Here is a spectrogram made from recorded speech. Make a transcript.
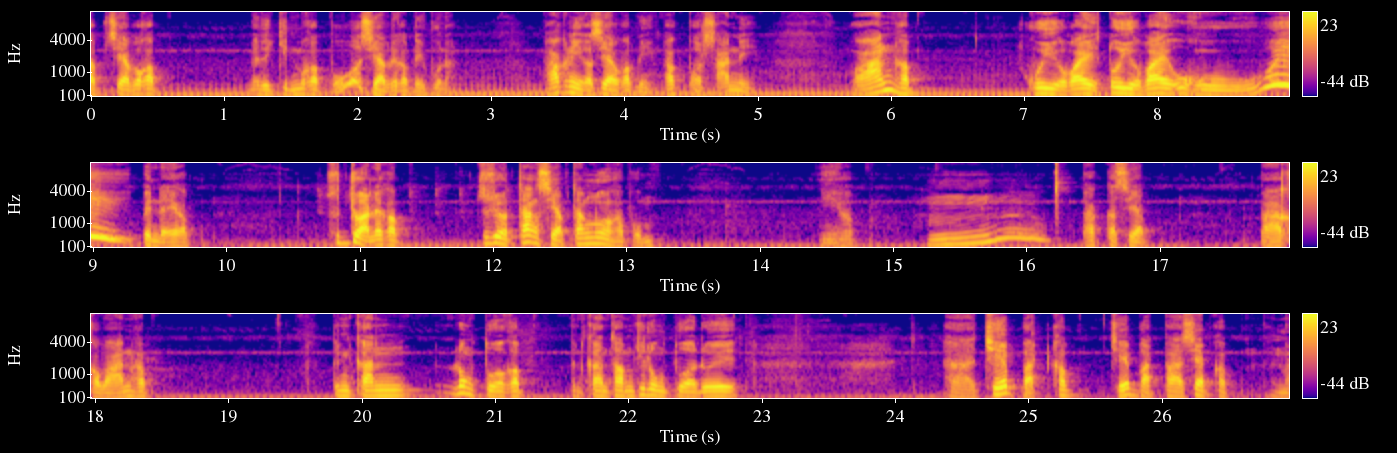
ครับแซ่บบ่ครับไม่ได้กินบ่ครับโอ้แซ่บเลยครับนี่พุ่นน่ะพักนี่ก็แซ่บครับนี่พักปลอดสารนี่หวานครับ คุยเข้าไป ตุยเข้าไปโอ้โหเป็นไงครับ สุดยอดเลยครับสุดยอดทั้งแซ่บทั้งนัวครับผม นี่ครับอืมพักกระเสียบปลากระหวานครับ เป็นการลงตัวครับ เป็นการทำที่ลงตัวโดยเชฟบัตรครับ เชฟบัตรพาแซบครับ น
